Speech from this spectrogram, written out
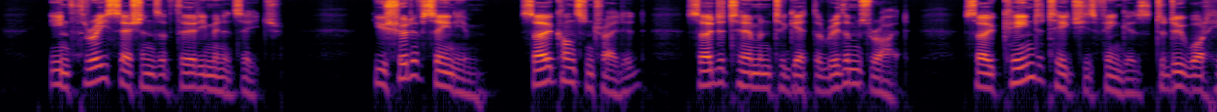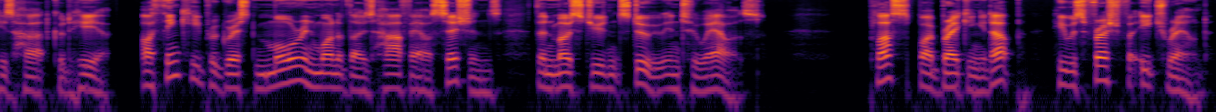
in three sessions of 30 minutes each. You should have seen him, so concentrated, so determined to get the rhythms right, so keen to teach his fingers to do what his heart could hear. I think he progressed more in one of those half hour sessions than most students do in two hours. Plus, by breaking it up, he was fresh for each round.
